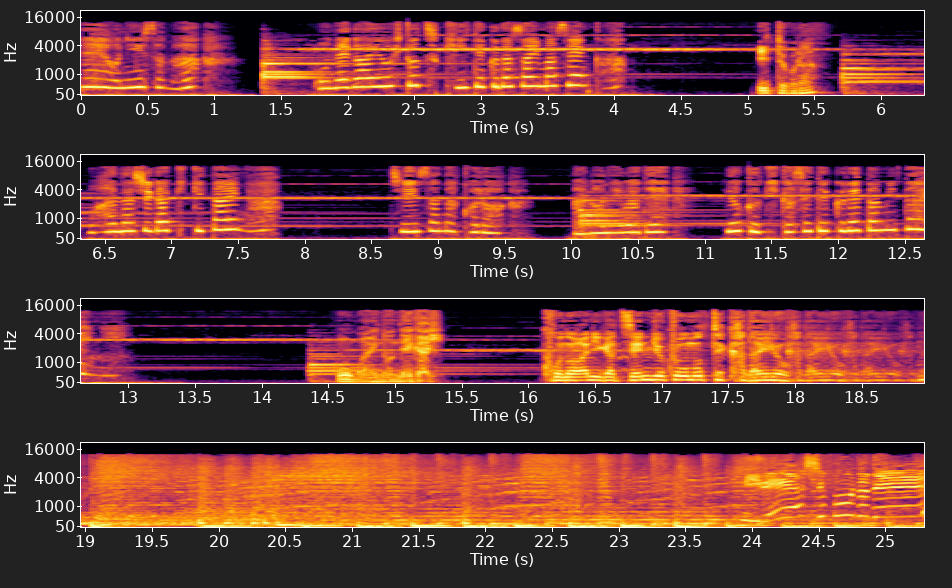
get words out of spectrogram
ねえお兄様、お願いを一つ聞いてくださいませんか？言ってごらん。お話が聞きたいな。小さな頃、あの庭でよく聞かせてくれたみたいに。お前の願い。この兄が全力を持って叶えよう。叶えよう、叶えよう、叶えよう。ミレイ・アッシュフォードです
